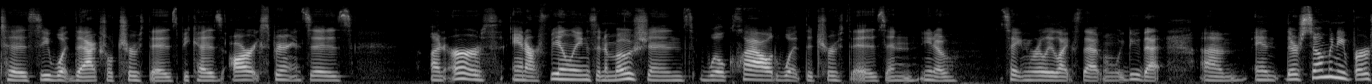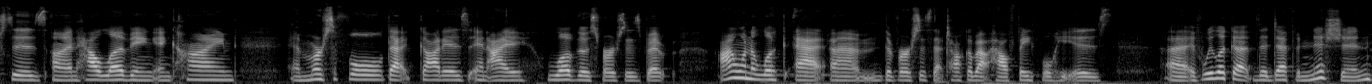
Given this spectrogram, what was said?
to see what the actual truth is because our experiences on earth and our feelings and emotions will cloud what the truth is. And you know satan really likes that when we do that. Um, and there's so many verses on how loving and kind and merciful that god is and i love those verses. But i want to look at um, the verses that talk about how faithful he is. Uh, if we look up the definition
